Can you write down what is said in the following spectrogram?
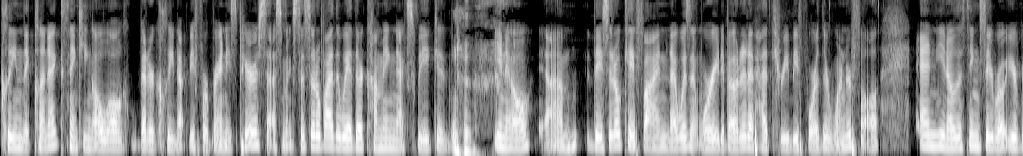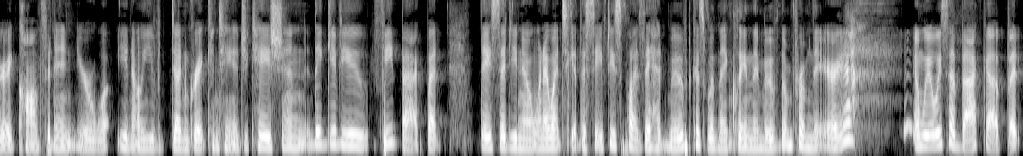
cleaned the clinic, thinking, oh, well, better clean up before Brandy's peer assessment. So I said, oh, by the way, they're coming next week. And, you know, um, they said, okay, fine. And I wasn't worried about it. I've had three before. They're wonderful. And, you know, the things they wrote, you're very confident. You're, you know, you've done great continuing education. They give you feedback, but they said, you know, when I went to get the safety supplies, they had moved because when they cleaned, they moved them from the area. and we always have backup, but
